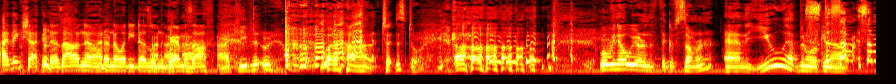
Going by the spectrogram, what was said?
I think Shaka does. I don't know. I don't know what he does when the gram is I, off. I, I keep it real. but uh, check the story. well, we know we are in the thick of summer, and you have been working The out. summer summer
